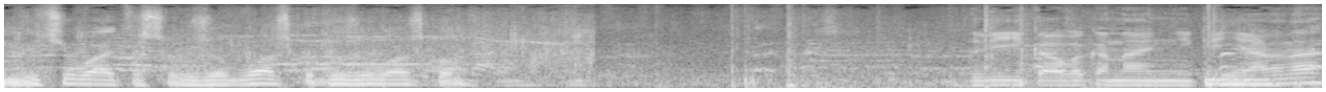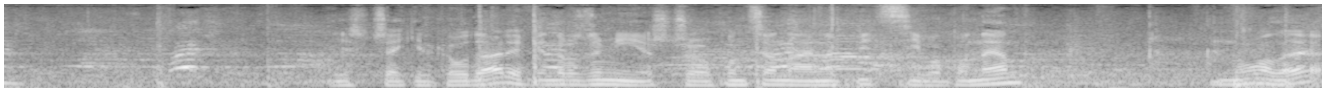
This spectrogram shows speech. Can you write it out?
Відчувається, що вже важко, дуже важко. Двійка у виконанні киянина. І ще кілька ударів. Він розуміє, що функціонально підсів опонент. Ну, але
